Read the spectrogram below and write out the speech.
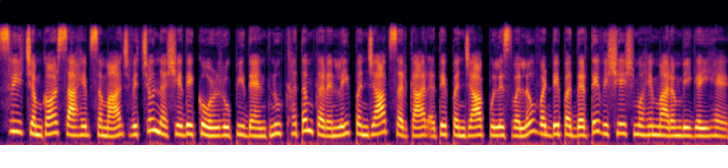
ਸ੍ਰੀ ਚਮਕੌਰ ਸਾਹਿਬ ਸਮਾਜ ਵਿੱਚੋਂ ਨਸ਼ੇ ਦੇ ਘੋਲ ਰੂਪੀ ਦੈਂਤ ਨੂੰ ਖਤਮ ਕਰਨ ਲਈ ਪੰਜਾਬ ਸਰਕਾਰ ਅਤੇ ਪੰਜਾਬ ਪੁਲਿਸ ਵੱਲੋਂ ਵੱਡੇ ਪੱਧਰ ਤੇ ਵਿਸ਼ੇਸ਼ ਮੁਹਿੰਮ ਆਰੰਭੀ ਗਈ ਹੈ।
